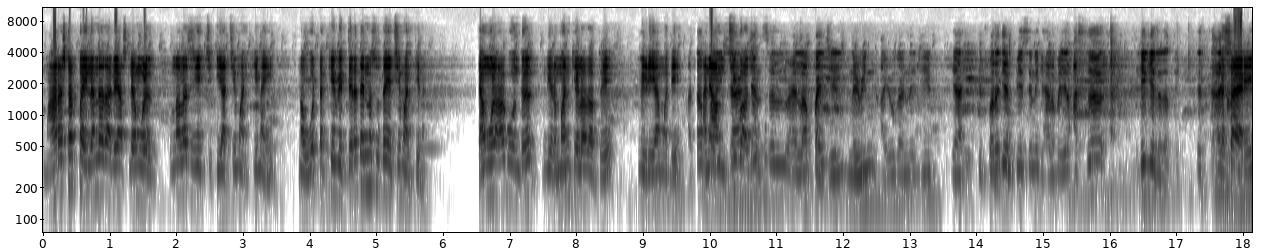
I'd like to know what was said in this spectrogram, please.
महाराष्ट्रात पहिल्यांदा झाले असल्यामुळं कुणालाच याची माहिती नाही. नव्वद टक्के विद्यार्थ्यांना सुद्धा याची माहिती नाही. त्यामुळे हा गोंधळ निर्माण केला जातोय मीडियामध्ये. आणि आमची बाजू कॅन्सल व्हायला पाहिजे नवीन आयोगाने जी हे आहे ती परत एमपीएससी ने घ्यायला पाहिजे असं हे केलं जाते कसं आहे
